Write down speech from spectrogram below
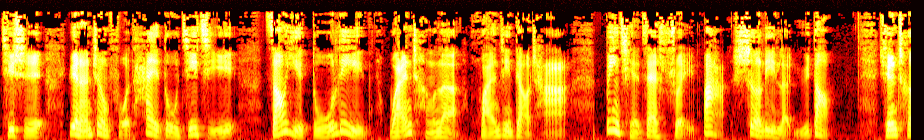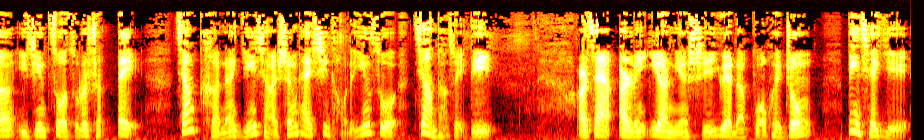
其实，越南政府态度积极，早已独立完成了环境调查，并且在水坝设立了鱼道，宣称已经做足了准备，将可能影响生态系统的因素降到最低。而在二零一二年十一月的国会中，并且以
